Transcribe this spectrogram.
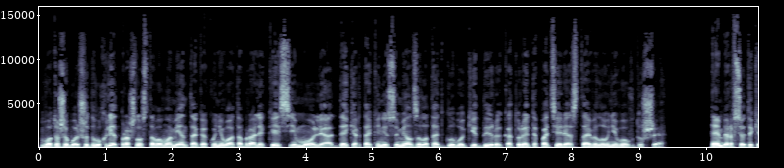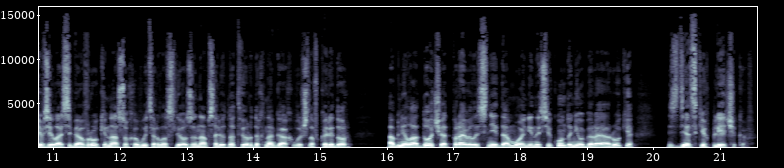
Вот уже больше двух лет прошло с того момента, как у него отобрали Кэсси и Молли, а Деккер так и не сумел залатать глубокие дыры, которые эта потеря оставила у него в душе. Эмбер все-таки взяла себя в руки, насухо вытерла слезы, на абсолютно твердых ногах вышла в коридор, обняла дочь и отправилась с ней домой, ни на секунду не убирая руки с детских плечиков.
